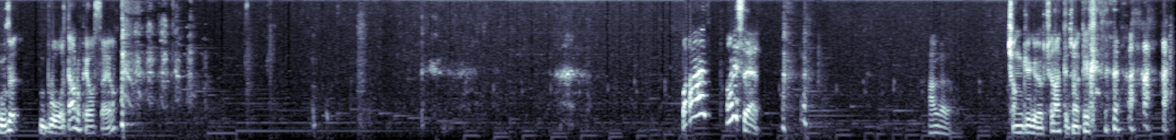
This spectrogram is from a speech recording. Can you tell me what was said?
무슨 뭐 따로 배웠어요? What? What is that? 한글. 정규교육 초등학교 중학교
